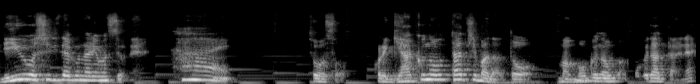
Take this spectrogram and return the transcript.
理由を知りたくなりますよね。はい。そうそう。これ逆の立場だと、まあ僕の、僕だったらね、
